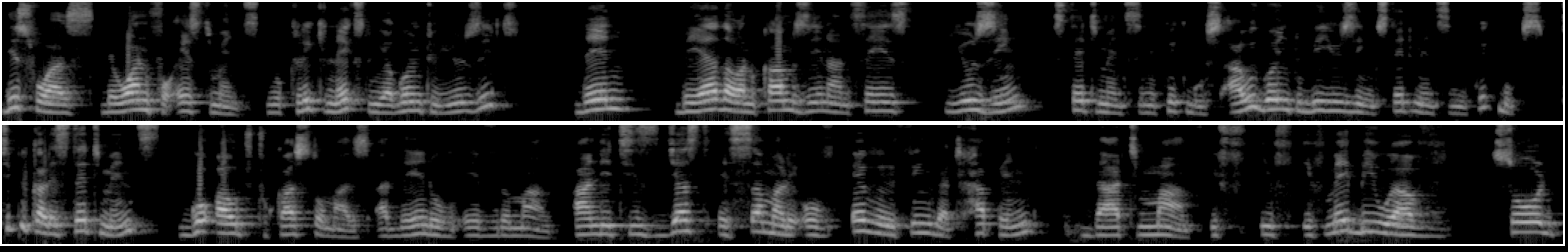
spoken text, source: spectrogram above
this was the one for estimates. You click next we are going to use it. Then the other one comes in and says using statements in quickbooks. Are we going to be using statements in quickbooks? Typically statements go out to customers at the end of every month and it is just a summary of everything that happened that month. If if if maybe we have sold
